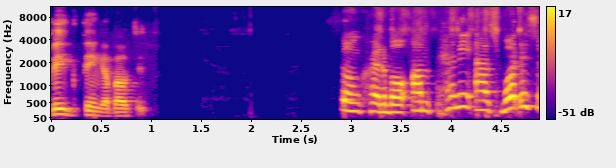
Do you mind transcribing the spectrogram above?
big thing about it so incredible. Um, Penny asked, what is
